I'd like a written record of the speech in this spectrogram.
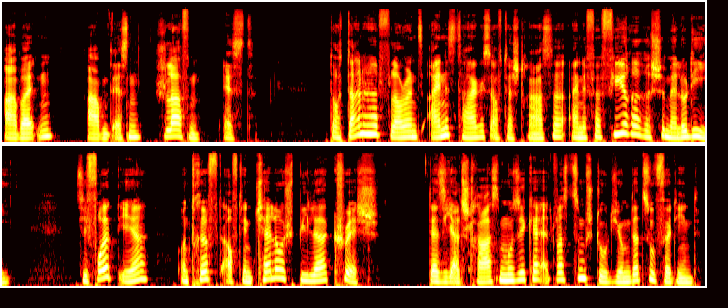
Arbeiten, Abendessen, Schlafen ist. Doch dann hört Florence eines Tages auf der Straße eine verführerische Melodie. Sie folgt ihr und trifft auf den Cellospieler Krish, der sich als Straßenmusiker etwas zum Studium dazu verdient.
